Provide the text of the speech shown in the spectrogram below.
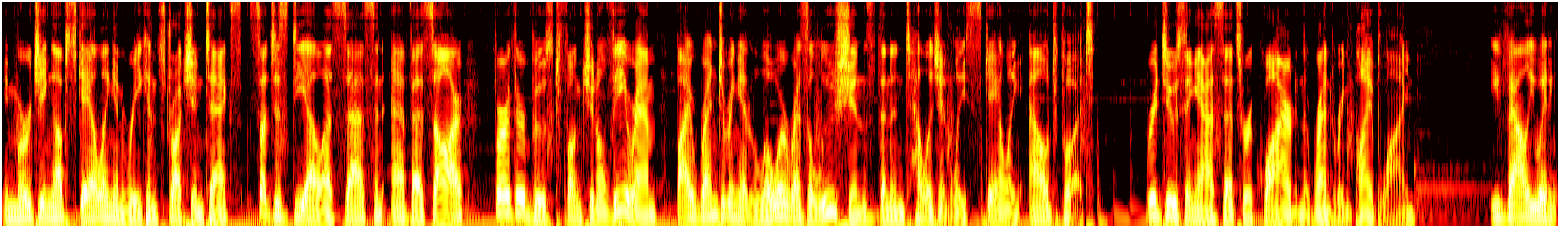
Emerging upscaling and reconstruction techs, such as DLSS and FSR, further boost functional VRAM by rendering at lower resolutions than intelligently scaling output, reducing assets required in the rendering pipeline. Evaluating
